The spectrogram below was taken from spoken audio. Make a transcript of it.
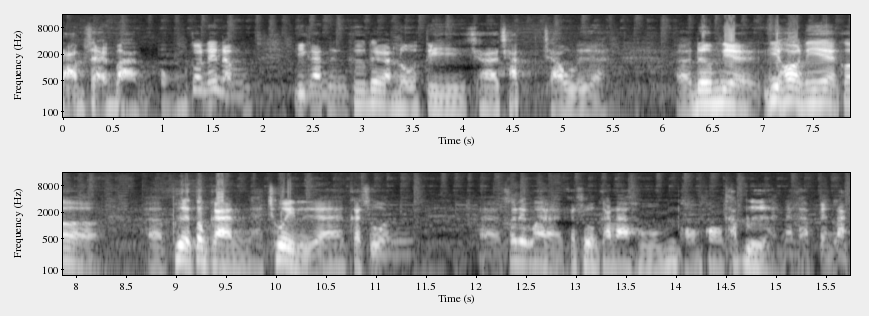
สามแสนบาท ผมก็แนะนำอีกอันหนึ่งคือเรียกว่าโรตีชาชักชาวเรือเอเดิมเนี่ยยี่ห้อนี้ก็เพื่อต้องการช่วยเหลือกระทรวงเอ่อเขาเรียกว่ากระทรวงกลาโหมของกองทัพเรือนะครับเป็นหลัก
